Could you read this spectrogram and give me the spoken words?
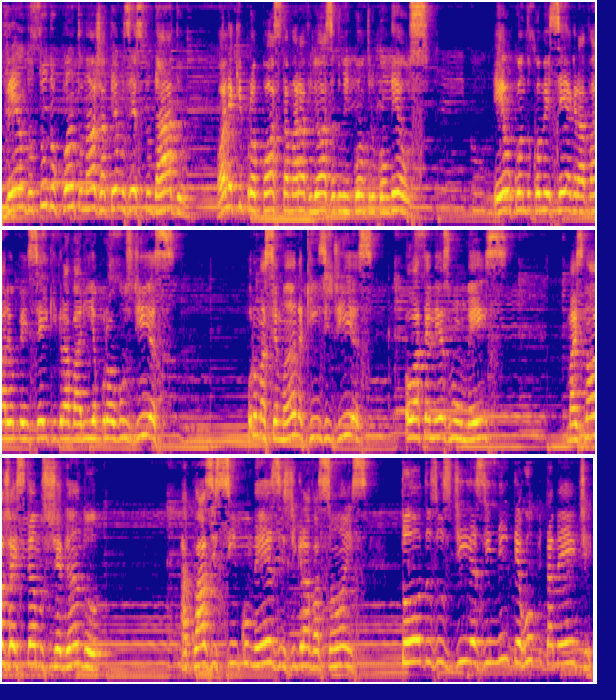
vendo tudo quanto nós já temos estudado. Olha que proposta maravilhosa do encontro com Deus. Eu, quando comecei a gravar, eu pensei que gravaria por alguns dias, por uma semana, 15 dias, ou até mesmo um mês. Mas nós já estamos chegando a quase cinco meses de gravações, todos os dias, ininterruptamente,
